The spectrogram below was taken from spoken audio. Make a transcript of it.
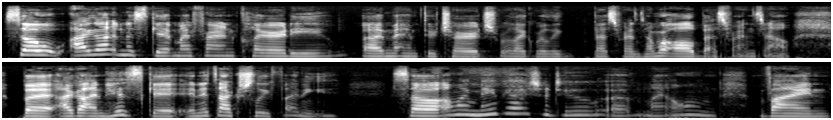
So I got in a skit. My friend Clarity, I met him through church. We're like really best friends now. We're all best friends now. But I got in his skit, and it's actually funny. So I'm like, maybe I should do uh, my own Vine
